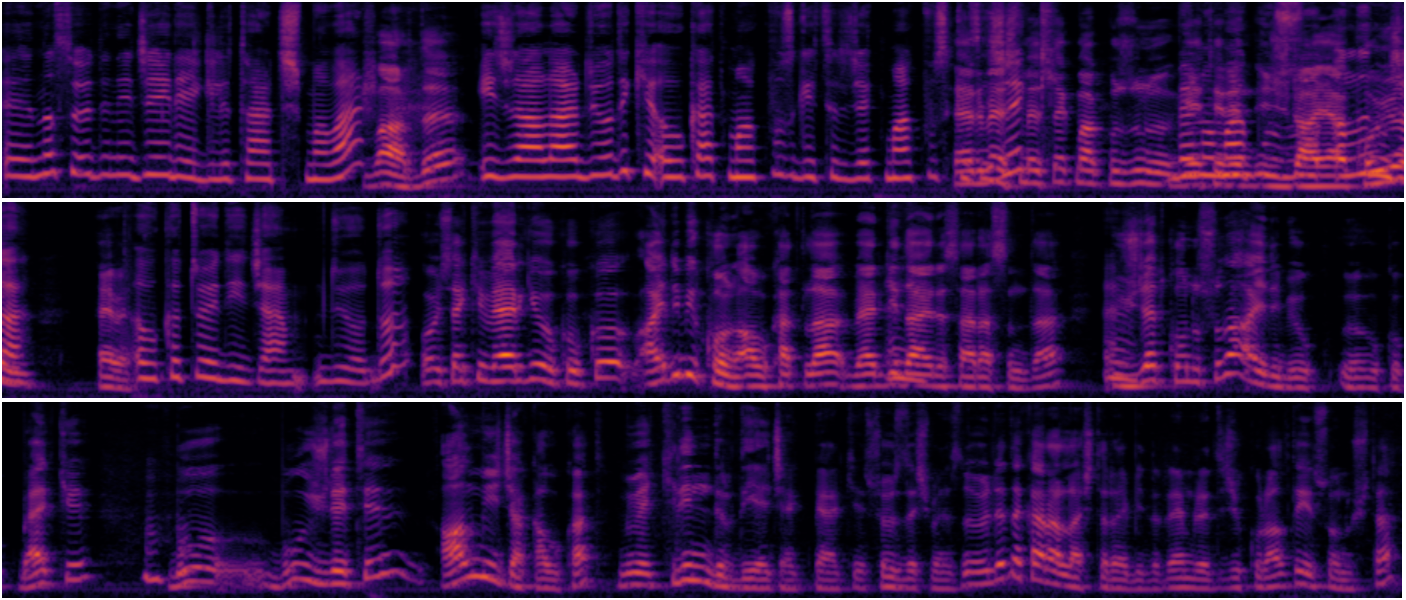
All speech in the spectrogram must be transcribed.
e, nasıl ödeneceğiyle ilgili tartışma var. Vardı. İcralar diyordu ki avukat makbuz getirecek, makbuz Serbest kesecek. meslek makbuzunu Ben o getirin makbuzu icraya alınca- koyun. Evet. Avukatı ödeyeceğim diyordu. Oysa ki vergi hukuku ayrı bir konu avukatla vergi Evet. dairesi arasında. Evet. Ücret konusu da ayrı bir e, hukuk. Belki bu bu ücreti almayacak avukat müvekkilindir diyecek belki sözleşmesinde. Öyle de kararlaştırabilir. Emredici kural değil sonuçta.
